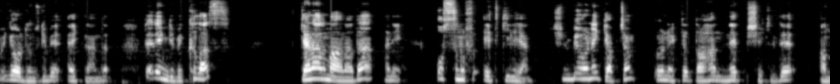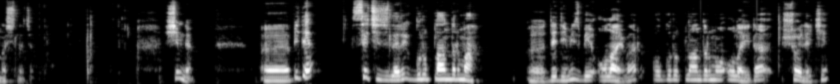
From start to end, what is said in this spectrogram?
Ve gördüğünüz gibi eklendi. Dediğim gibi class genel manada hani o sınıfı etkileyen. Şimdi bir örnek yapacağım. Örnekte daha net bir şekilde anlaşılacak. Şimdi e, bir de seçicileri gruplandırma e, dediğimiz bir olay var. O gruplandırma olayı da şöyle ki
